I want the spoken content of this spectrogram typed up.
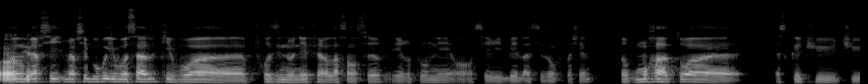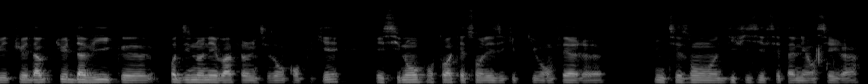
Donc, Ok. merci, merci beaucoup Ivo Sall qui voit euh, Frosinone faire l'ascenseur et retourner en série B la saison prochaine. Donc, Moura, toi, euh, est-ce que tu, tu, es- tu es d'av- tu es d'avis que Frosinone va faire une saison compliquée? Et sinon, pour toi, quelles sont les équipes qui vont faire euh, une saison difficile cette année en Série A?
